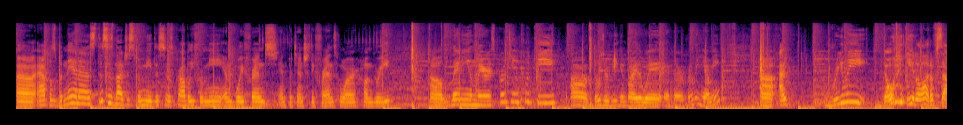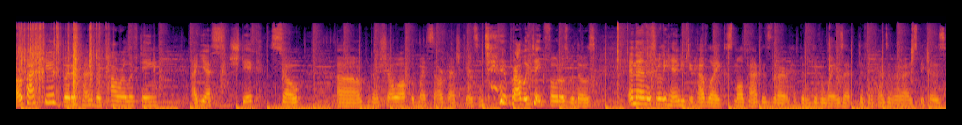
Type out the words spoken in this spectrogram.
Uh, apples, bananas. This is not just for me, this is probably for me and boyfriend and potentially friends who are hungry. Uh, Lenny and Larry's protein cookie. Uh, those are vegan, by the way, and they're really yummy. Uh, I really don't eat a lot of Sour Patch Kids, but it's kind of a powerlifting, I guess, shtick. So um, I'm gonna show off with my Sour Patch Kids and probably take photos with those. And then it's really handy to have like small packets that are, have been giveaways at different kinds of events because,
